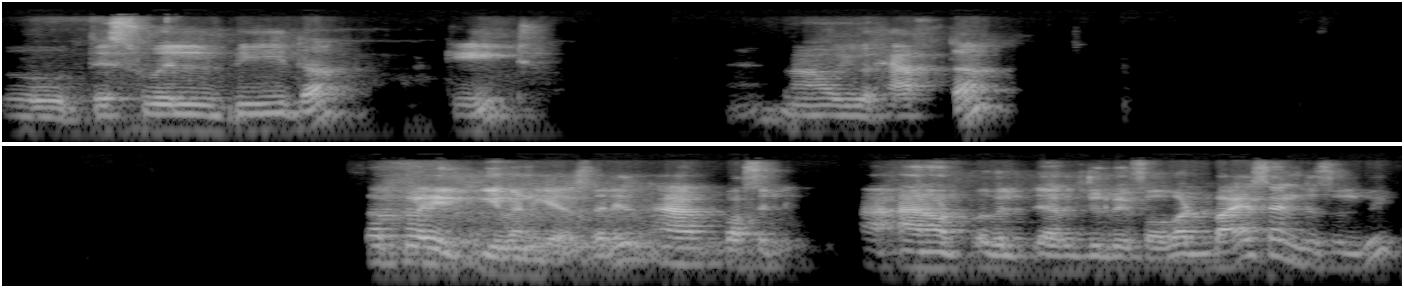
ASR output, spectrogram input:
So this will be the gate. And now you have the supply given yes That is uh, positive anode will, uh, will be forward bias and this will be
